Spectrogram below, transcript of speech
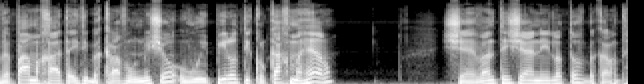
ופעם אחת הייתי בקרב מול מישהו, והוא הפיל אותי כל כך מהר, שהבנתי שאני לא טוב בקראטה.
